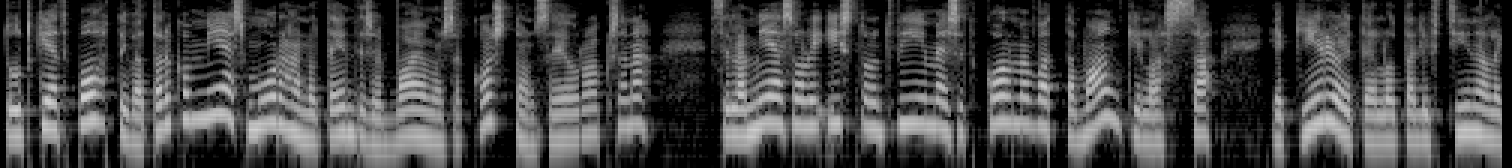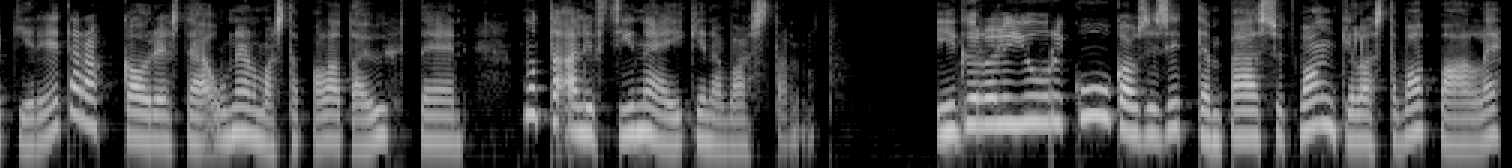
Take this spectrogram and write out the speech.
Tutkijat pohtivat, oliko mies murhannut entisen vaimonsa koston seurauksena, sillä mies oli istunut viimeiset kolme vuotta vankilassa ja kirjoitellut Aliftinalle kirjeitä rakkaudesta ja unelmasta palata yhteen, mutta Aliftina ei ikinä vastannut. Igor oli juuri kuukausi sitten päässyt vankilasta vapaalle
